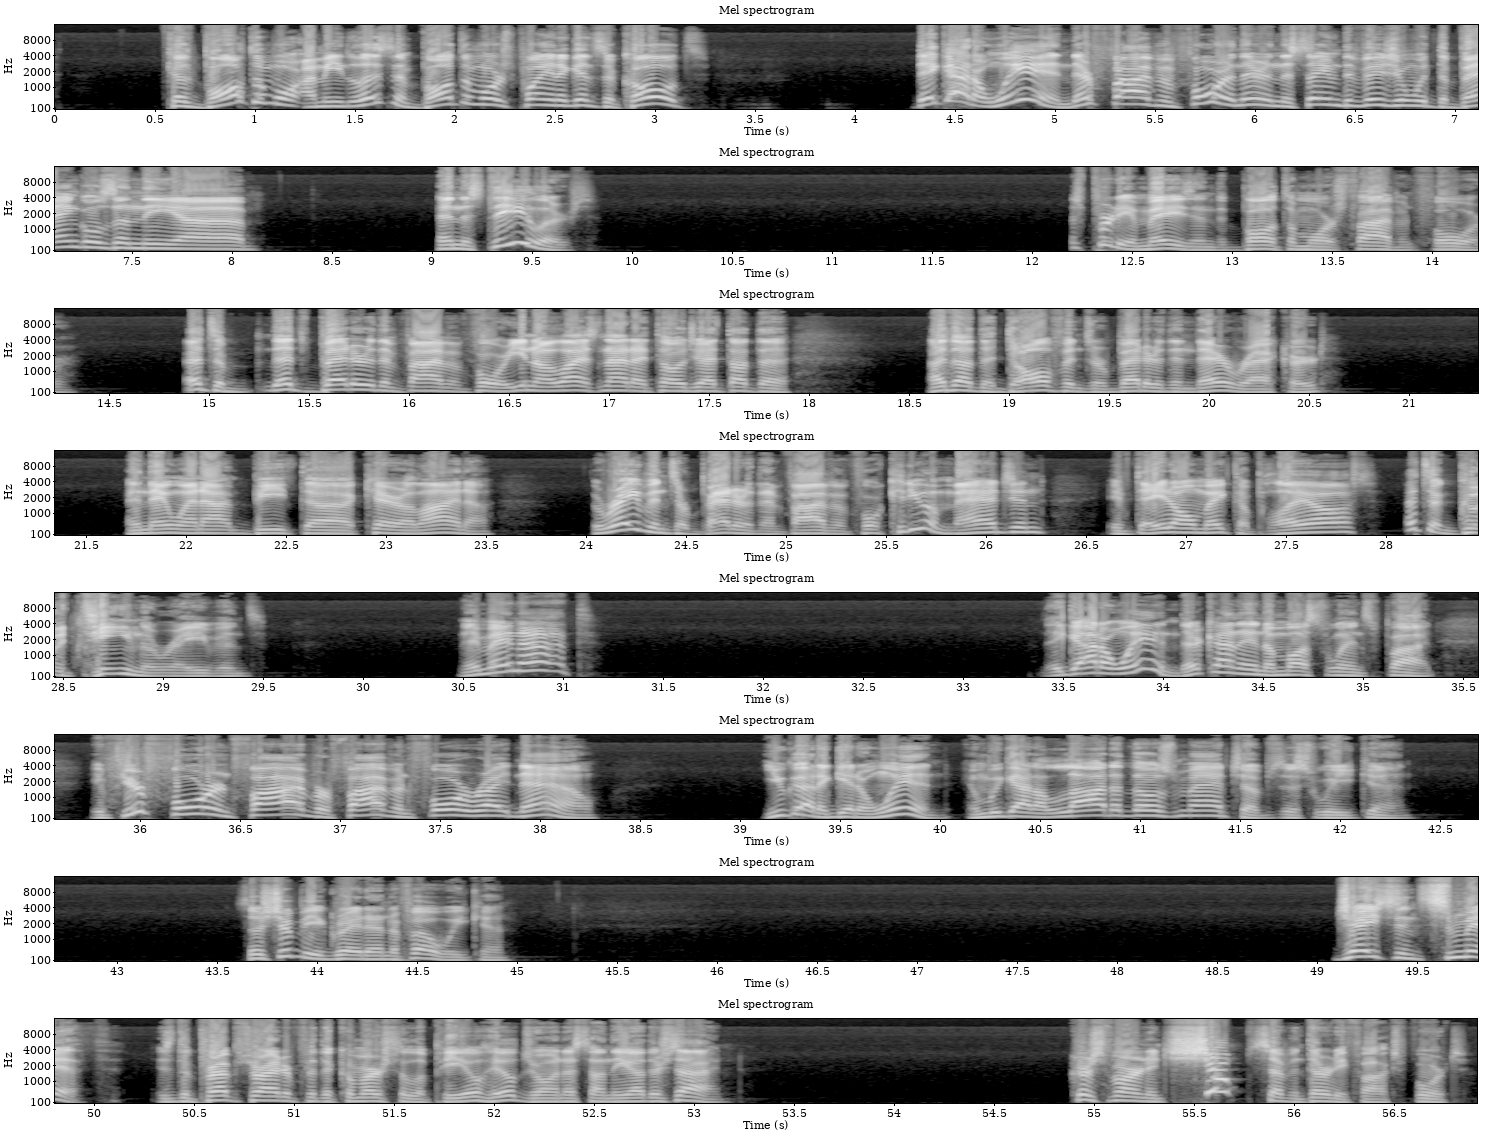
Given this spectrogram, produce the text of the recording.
Because Baltimore, I mean, listen, Baltimore's playing against the Colts. They got to win. They're 5 and four, and they're in the same division with the Bengals and the uh, and the Steelers. It's pretty amazing that Baltimore's 5 and four. That's a that's better than 5 and four. You know, last night I told you I thought the I thought the Dolphins are better than their record. And they went out and beat uh, Carolina. The Ravens are better than 5 and four. Can you imagine if they don't make the playoffs? That's a good team, the Ravens. They may not. They got to win. They're kind of in a must-win spot. If you're 4 and 5 or 5 and 4 right now, you got to get a win. And we got a lot of those matchups this weekend. So it should be a great NFL weekend. Jason Smith is the preps writer for the Commercial Appeal. He'll join us on the other side. Chris Vernon, Show, 730 Fox Sports.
